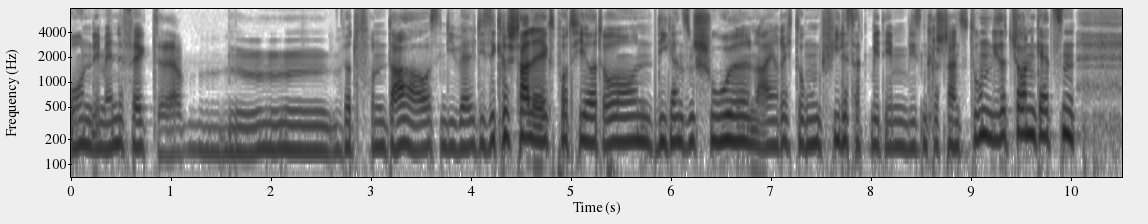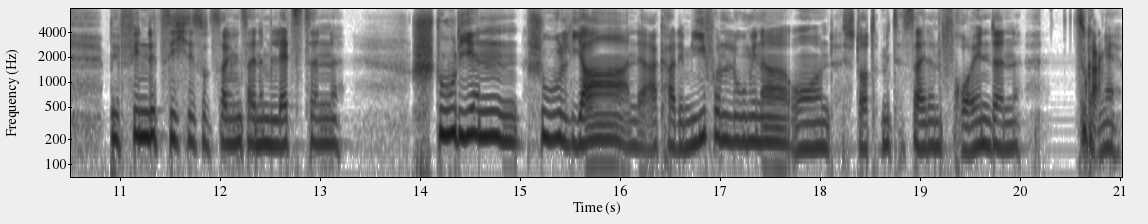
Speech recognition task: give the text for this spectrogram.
und im Endeffekt äh, wird von da aus in die Welt diese Kristalle exportiert und die ganzen Schulen, Einrichtungen, vieles hat mit eben diesen Kristallen zu tun. Und dieser John Getson befindet sich sozusagen in seinem letzten Studienschuljahr an der Akademie von Lumina und ist dort mit seinen Freunden zugange.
